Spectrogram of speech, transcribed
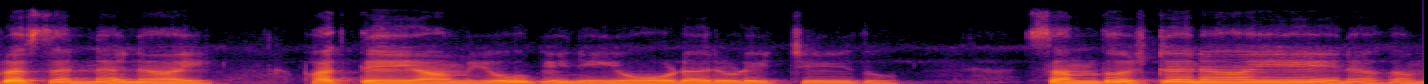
പ്രസന്നനായി ഭക്തയാം യോഗിനിയോടരുളി ചെയ്തു സന്തുഷ്ടനായേനഹം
